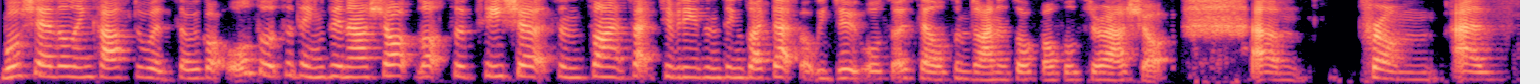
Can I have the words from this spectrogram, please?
We'll share the link afterwards. So we've got all sorts of things in our shop, lots of t-shirts and science activities and things like that, but we do also sell some dinosaur fossils through our shop. Um, from, as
